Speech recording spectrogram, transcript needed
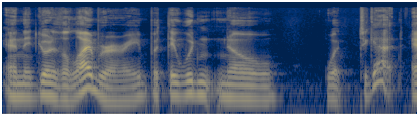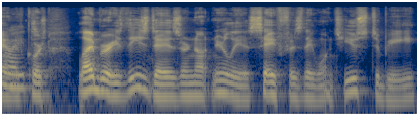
And they'd go to the library, but they wouldn't know what to get. And Right. of course, libraries these days are not nearly as safe as they once used to be.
